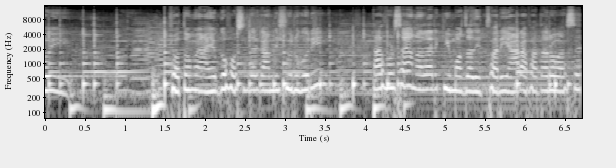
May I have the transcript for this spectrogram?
তোই প্রথমে আয়োগ্য পছন্দের গান দিয়ে শুরু করি, তারপর ওনার কি মজা দিতে পারি আর আফাতারও আছে।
